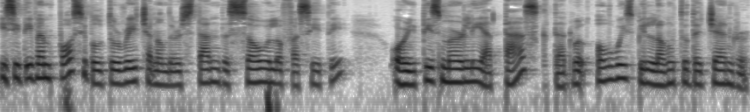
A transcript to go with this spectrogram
Is it even possible to reach and understand the soul of a city, or it is merely a task that will always belong to the genre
